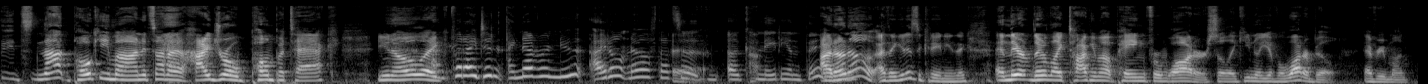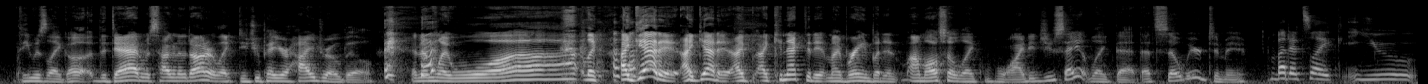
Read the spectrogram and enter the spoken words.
It's not Pokemon. It's not a hydro pump attack. You know, like but I didn't. I never knew. I don't know if that's a, a Canadian thing. I don't know. I think it is a Canadian thing, and they're they're like talking about paying for water. So like you know you have a water bill every month. He was like, uh, the dad was talking to the daughter, like, did you pay your hydro bill? And I'm like, what? Like, I get it. I get it. I, I connected it in my brain, but it, I'm also like, why did you say it like that? That's so weird to me. But it's like you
